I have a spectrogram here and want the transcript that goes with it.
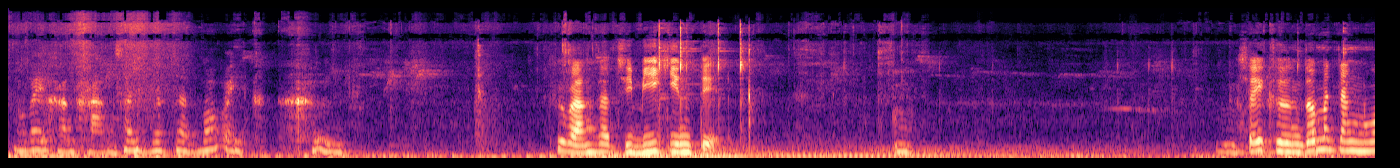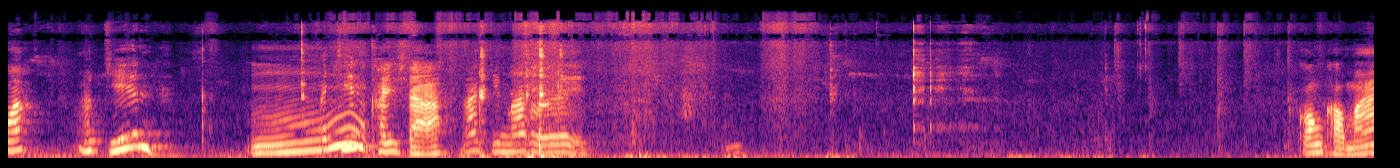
เอาไปขังๆสั่นสั่นว่าไปคืน คือบางสัตว์สิบีกินเตะใส่เครื่องตัวมันจังนัวมากิน อืไปกินมไข่สาน่ากินมากเลยกล้องเขามา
